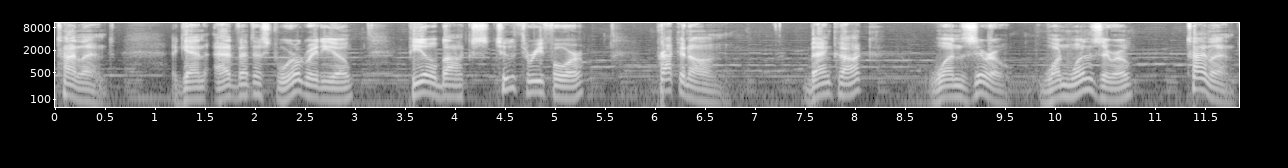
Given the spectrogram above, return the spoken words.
Thailand. Again, Adventist World Radio, P.O. Box 234, Prakanong, Bangkok 10110, Thailand.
